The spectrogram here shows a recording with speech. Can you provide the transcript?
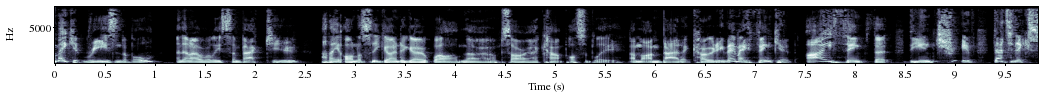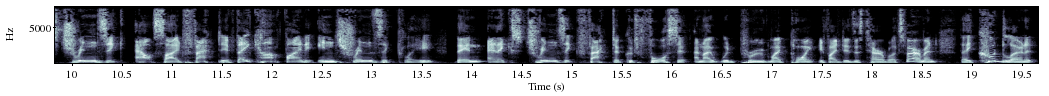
and make it reasonable. And then I'll release them back to you are they honestly going to go, well, no, I'm sorry, I can't possibly, I'm, I'm bad at coding. They may think it. I think that the, if that's an extrinsic outside factor, if they can't find it intrinsically, then an extrinsic factor could force it. And I would prove my point if I did this terrible experiment. They could learn it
